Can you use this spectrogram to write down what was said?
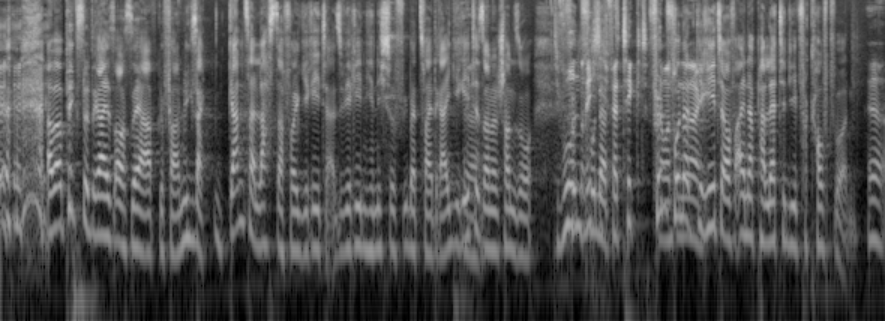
Aber Pixel 3 ist auch sehr abgefahren. Wie gesagt, ein ganzer Laster voll Geräte. Also wir reden hier nicht so über zwei, drei Geräte, Ja. sondern schon so Die wurden richtig vertickt, kann man schon 500 sagen. Geräte auf einer Palette, die verkauft wurden. Ja.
